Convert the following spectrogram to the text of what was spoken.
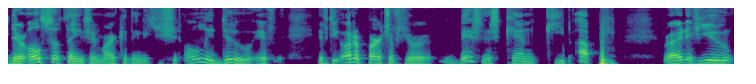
There are also things in marketing that you should only do if if the other parts of your business can keep up, right? If you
